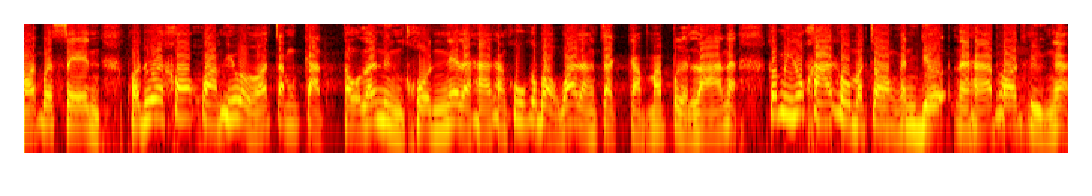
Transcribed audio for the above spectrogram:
ร้อยเปอร์เซ็นต์เพราะด้วยข้อความที่แบบว่าจำกัดโต๊ะละหนึ่งคนเนี่ยแหละฮะทั้งคู่ก็บอกว่าหลังจากกลับมาเปิดร้านอะก็มีลูกค้าโทรมาจองกันเยอะนะฮะพอถึงอะ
